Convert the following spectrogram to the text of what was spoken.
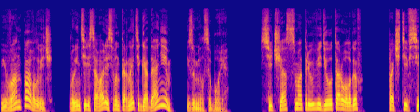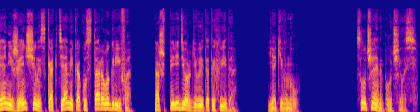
«Иван Павлович, вы интересовались в интернете гаданием?» — изумился Боря. «Сейчас смотрю видео тарологов. Почти все они женщины с когтями, как у старого грифа. Аж передергивает от их вида. Я кивнул. Случайно получилось.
